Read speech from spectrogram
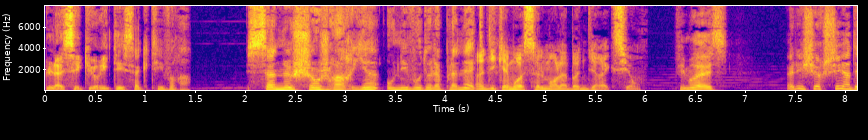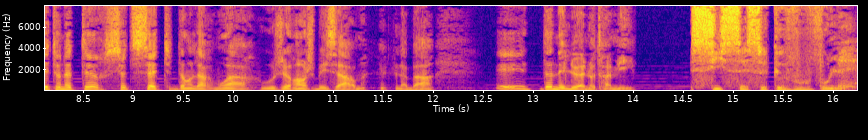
la sécurité s'activera. Ça ne changera rien au niveau de la planète. Indiquez-moi seulement la bonne direction. Fimres, allez chercher un détonateur 7-7 dans l'armoire où je range mes armes, là-bas, et donnez-le à notre ami. Si c'est ce que vous voulez.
